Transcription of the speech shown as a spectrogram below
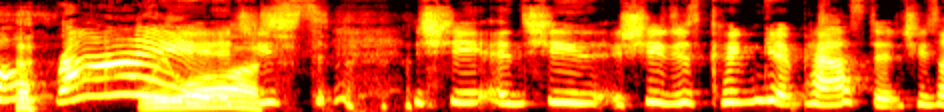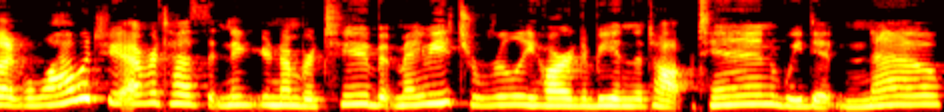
All right. she, she and she she just couldn't get past it. She's like, why would you advertise that you're number two? But maybe it's really hard to be in the top ten. We didn't know.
